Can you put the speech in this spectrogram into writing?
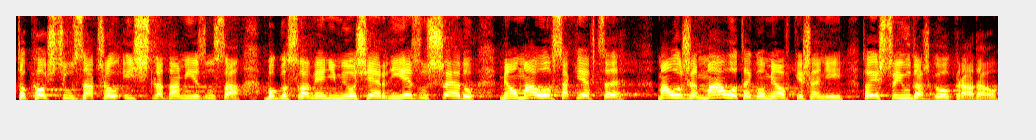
To Kościół zaczął iść śladami Jezusa, błogosławieni, miłosierni. Jezus szedł, miał mało w sakiewce. Mało, że mało tego miał w kieszeni, to jeszcze Judasz go okradał,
